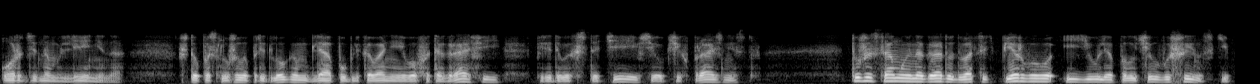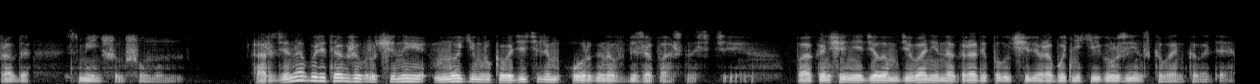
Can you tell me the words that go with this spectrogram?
орденом Ленина – что послужило предлогом для опубликования его фотографий, передовых статей всеобщих празднеств. Ту же самую награду 21 июля получил Вышинский, правда, с меньшим шумом. Ордена были также вручены многим руководителям органов безопасности. По окончании дела Мдивани награды получили работники грузинского НКВД.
